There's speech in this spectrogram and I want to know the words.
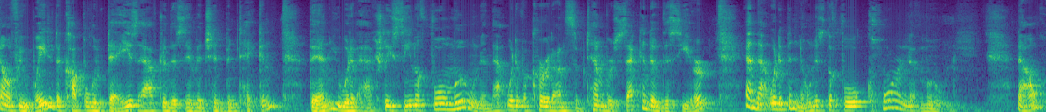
Now, if we waited a couple of days after this image had been taken, then you would have actually seen a full moon, and that would have occurred on September 2nd of this year, and that would have been known as the full corn moon. Now,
